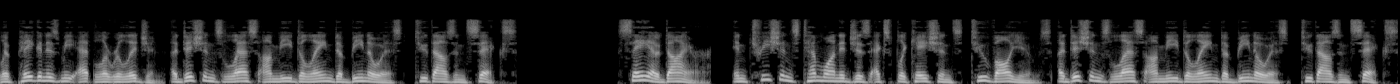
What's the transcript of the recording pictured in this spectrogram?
le paganisme et la religion Editions Les Amis d'Alain de Benoist, 2006. Say a Dyer. Intritions Témoignages Explications 2 volumes Editions Les Amis d'Alain de Benoist, 2006.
